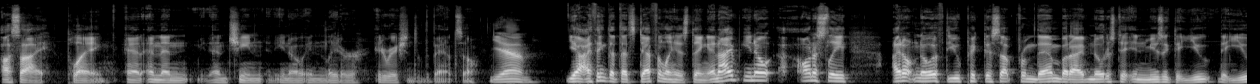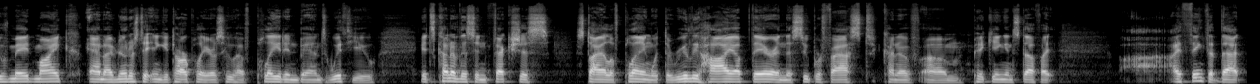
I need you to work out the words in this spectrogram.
Asai playing, and and then and Chin, you know, in later iterations of the band. So Yeah. yeah, I think that that's definitely his thing. And I, you know, honestly, I don't know if you picked this up from them, but I've noticed it in music that you that you've made, Mike, and I've noticed it in guitar players who have played in bands with you. It's kind of this infectious style of playing with the really high up there and the super fast kind of um, picking and stuff. I I think that that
